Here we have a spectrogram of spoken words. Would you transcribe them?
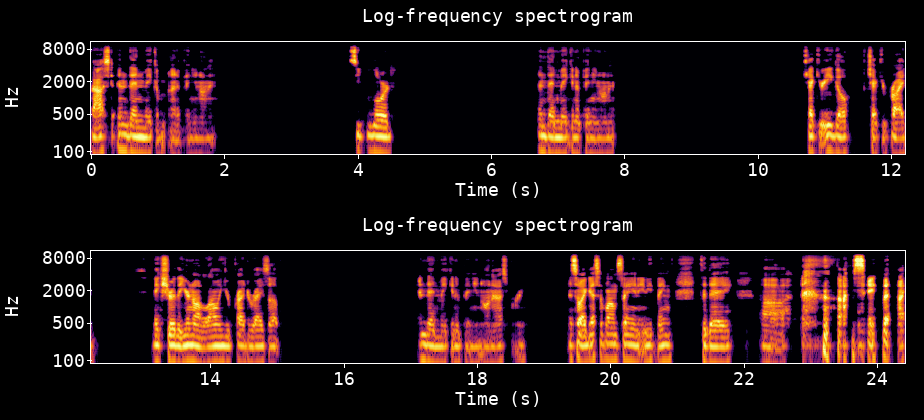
Fast and then make an opinion on it. Seek the Lord and then make an opinion on it. Check your ego, check your pride. Make sure that you're not allowing your pride to rise up. And then make an opinion on Asbury. And so I guess if I'm saying anything today, uh, I'm saying that I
